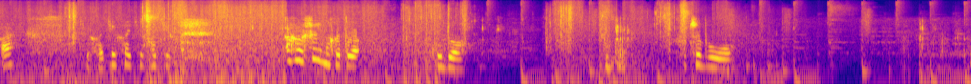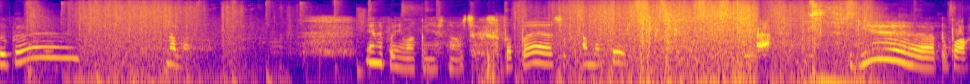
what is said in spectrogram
Тихо, Тихо, тихо, тихо, тихо. А не хватило. Куда? Що це було? Нормально. Я не понимаю, конечно, цих ФПС, а мотор. Є, попав.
